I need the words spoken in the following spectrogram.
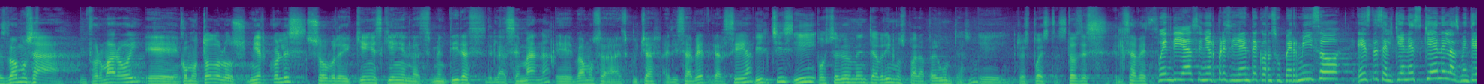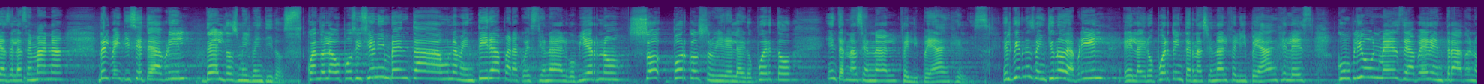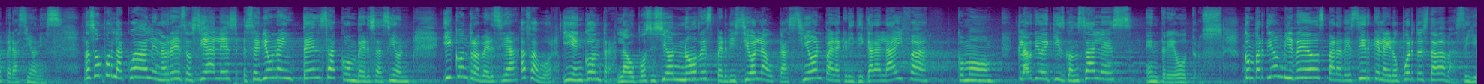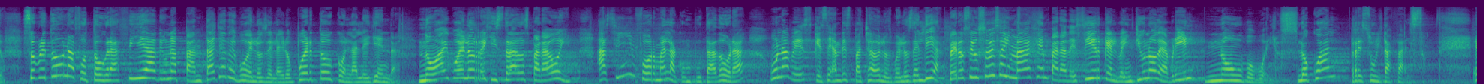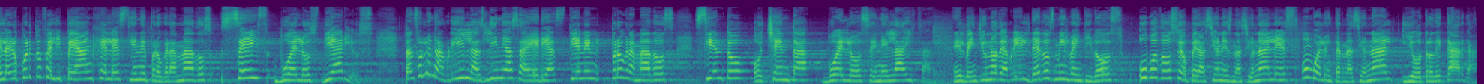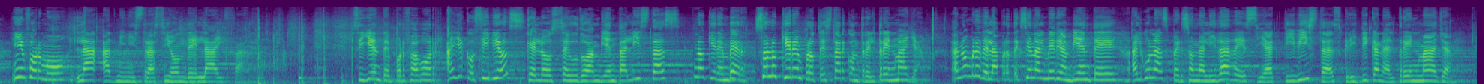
Pues vamos a informar hoy, eh, como todos los miércoles, sobre quién es quién en las mentiras de la semana. Eh, vamos a escuchar a Elizabeth García Vilchis y posteriormente abrimos para preguntas y respuestas. Entonces, Elizabeth. Buen día, señor presidente, con su permiso. Este es el quién es quién en las mentiras de la semana del 27 de abril del 2022. Cuando la oposición inventa una mentira para cuestionar al gobierno por construir el aeropuerto internacional Felipe Ángeles. El viernes 21 de abril, el Aeropuerto Internacional Felipe Ángeles cumplió un mes de haber entrado en operaciones razón por la cual en las redes sociales se dio una intensa conversación y controversia a favor y en contra. La oposición no desperdició la ocasión para criticar al AIFA, como Claudio X González, entre otros. Compartieron videos para decir que el aeropuerto estaba vacío, sobre todo una fotografía de una pantalla de vuelos del aeropuerto con la leyenda. No hay vuelos registrados para hoy. Así informa la computadora una vez que se han despachado los vuelos del día. Pero se usó esa imagen para decir que el 21 de abril no hubo vuelos, lo cual resulta falso. El aeropuerto Felipe Ángeles tiene programados seis vuelos diarios. Tan solo en abril las líneas aéreas tienen programados 180 vuelos en el AIFA. El 21 de abril de 2022 hubo 12 operaciones nacionales, un vuelo internacional y otro de carga, informó la administración del AIFA. Siguiente, por favor. Hay ecocidios que los pseudoambientalistas no quieren ver, solo quieren protestar contra el tren Maya. A nombre de la protección al medio ambiente, algunas personalidades y activistas critican al tren Maya.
